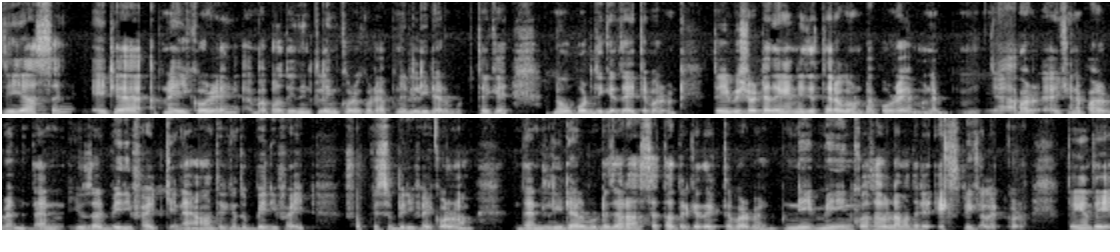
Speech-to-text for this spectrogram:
যে আছে এটা আপনি এই করে বা প্রতিদিন ক্লেম করে করে আপনি লিডার বোর্ড থেকে আপনি উপর দিকে যাইতে পারবেন। তো এই বিষয়টা দেখেন, এই যে তেরো ঘণ্টা পরে মানে আবার এখানে পারবেন দেন ইউজার ভেরিফাইড কিনা, আমাদের কিন্তু ভেরিফাইড সব কিছু ভেরিফাই করলাম দেন লিডার বোর্ডে যারা আছে, তাদেরকে দেখতে পারবেন। মেইন কথা হলো আমাদের এক্সপি কালেক্ট করা। তো এখান থেকে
